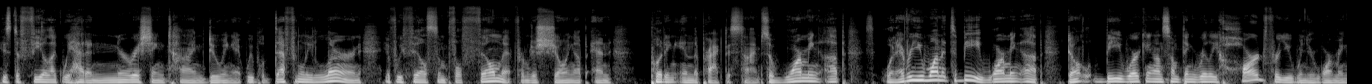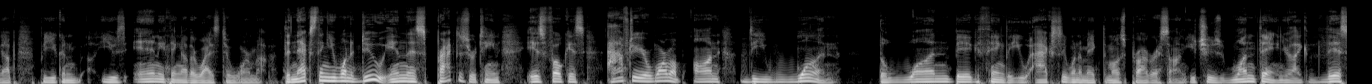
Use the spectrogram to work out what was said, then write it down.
is to feel like we had a nourishing time doing it. We will definitely learn if we feel some fulfillment from just showing up and putting in the practice time. So, warming up, whatever you want it to be, warming up. Don't be working on something really hard for you when you're warming up, but you can use anything otherwise to warm up. The next thing you want to do in this practice routine is focus after your warm up on the one the one big thing that you actually want to make the most progress on. You choose one thing and you're like, this,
